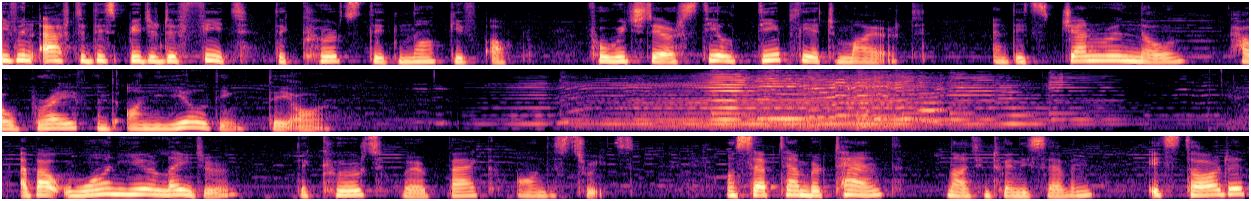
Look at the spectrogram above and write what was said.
Even after this bitter defeat, the Kurds did not give up, for which they are still deeply admired, and it's generally known how brave and unyielding they are. About one year later, the Kurds were back on the streets. On September 10, 1927, it started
